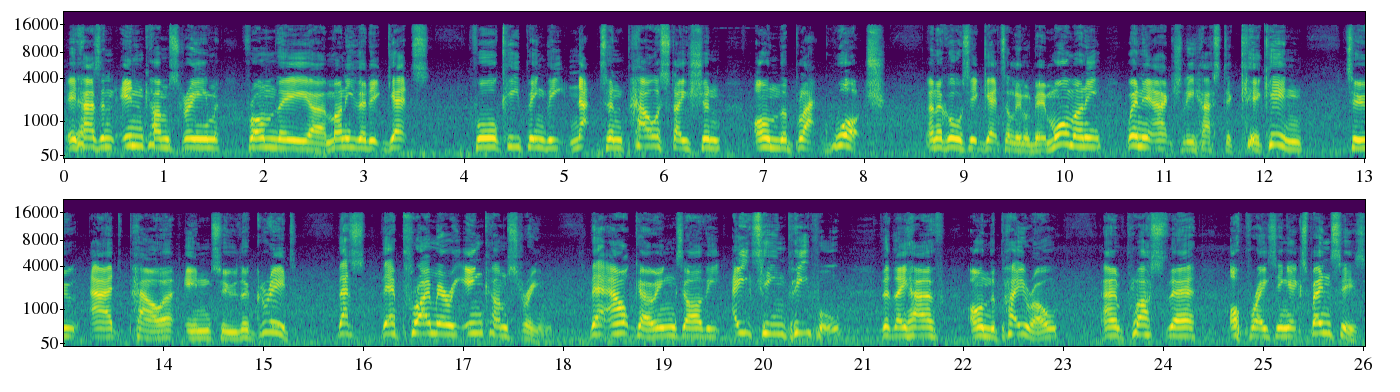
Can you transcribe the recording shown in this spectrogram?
It has an income stream from the uh, money that it gets for keeping the Knapton power station on the Black Watch and of course it gets a little bit more money when it actually has to kick in to add power into the grid. That's their primary income stream. Their outgoings are the 18 people that they have on the payroll and plus their operating expenses,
